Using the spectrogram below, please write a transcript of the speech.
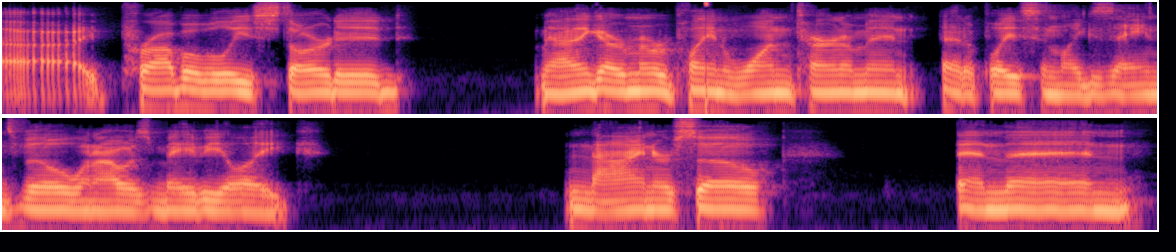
I probably started. I, mean, I think I remember playing one tournament at a place in like Zanesville when I was maybe like nine or so, and then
